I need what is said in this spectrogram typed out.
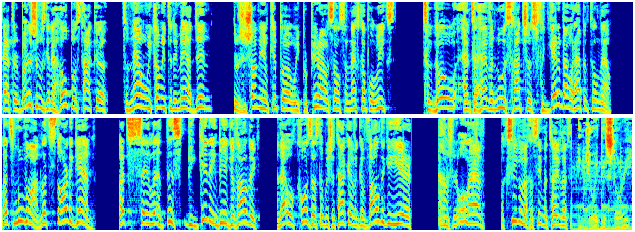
that the Rabbeinu Shalom is going to help us taka. So now when we come into the Meyadin, to the Rosh Hashanah Yom Kippur, we prepare ourselves for the next couple of weeks to go and to have a new eschatchus. Forget about what happened till now. Let's move on. Let's start again. Let's say let this beginning be a Gavaldik, and that will cause us that we should have a Gavaldik year. And we should all have a ksiva Enjoyed this story?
